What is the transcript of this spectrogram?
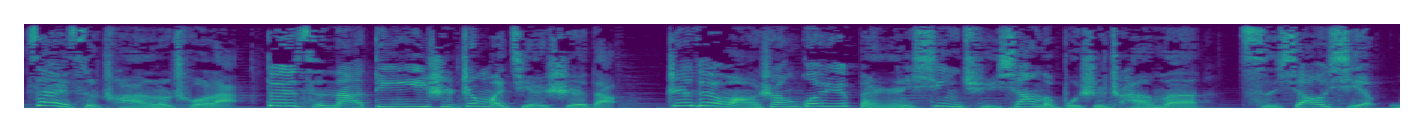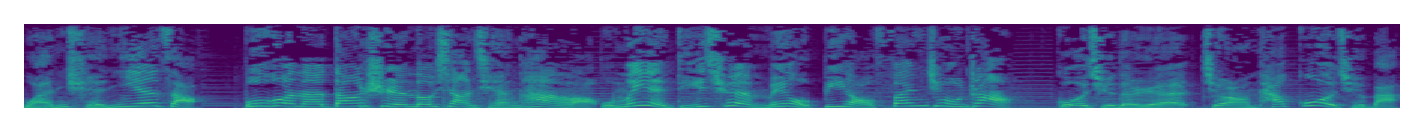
再次。此传了出来。对此呢，丁一是这么解释的：针对网上关于本人性取向的不实传闻，此消息完全捏造。不过呢，当事人都向前看了，我们也的确没有必要翻旧账。过去的人就让他过去吧。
